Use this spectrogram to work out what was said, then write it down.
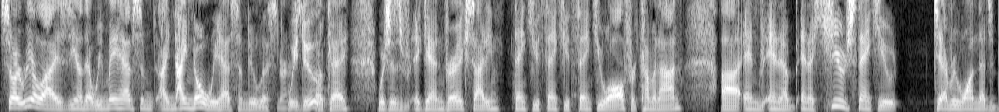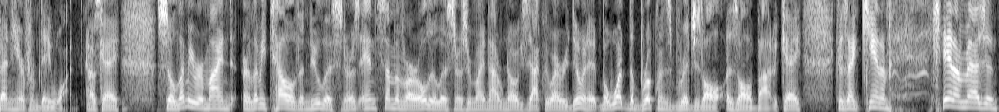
So I realize, you know, that we may have some. I, I know we have some new listeners. We do. Okay, which is again very exciting. Thank you, thank you, thank you all for coming on, uh, and and a and a huge thank you to everyone that's been here from day one. Okay. So let me remind or let me tell the new listeners and some of our older listeners who might not know exactly why we're doing it, but what the Brooklyn's Bridge is all is all about. Okay. Because I can't. im- can't imagine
